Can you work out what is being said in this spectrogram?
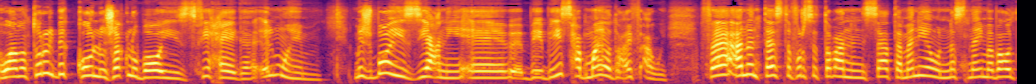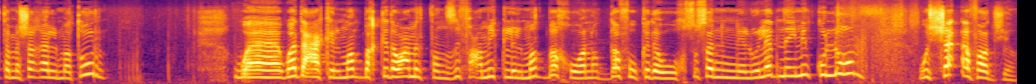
هو موتور البيت كله شكله بايظ في حاجة. المهم مش بايظ يعني آه، بي- بيسحب مية ضعيف قوي. فأنا انتهزت فرصة طبعا إن الساعة 8 والناس نايمة بقى قلت أما أشغل الموتور وأدعك المطبخ كده وأعمل تنظيف عميق للمطبخ وأنضفه كده. وخصوصا إن الولاد نايمين كلهم والشقة فاضية.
